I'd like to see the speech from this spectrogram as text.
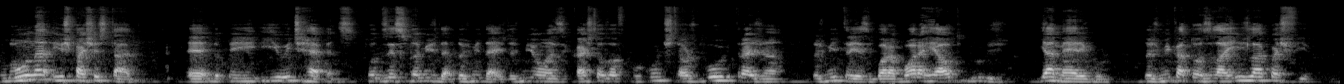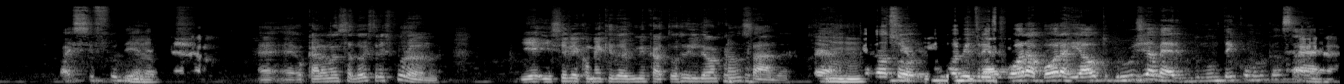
Luna e o Speicherstadt. É, e, e It Happens. Todos esses 2010, 2010 2011, Castles of Burgund, Strasbourg e Trajan. 2013, Bora Bora, Rialto Bruges e Américo. 2014, La Isla, Aquasfir. Vai se fuder, né? É, é, o cara lança dois, três por ano. E, e você vê como é que em 2014 ele deu uma cansada. É, uhum. lançou em 2013, Bora Bora, Rialto, Bruges e Américo. Não tem como não cansar. É. Né?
